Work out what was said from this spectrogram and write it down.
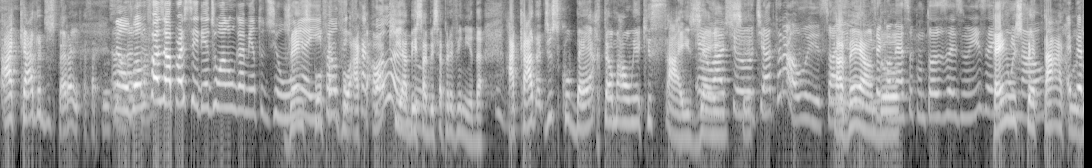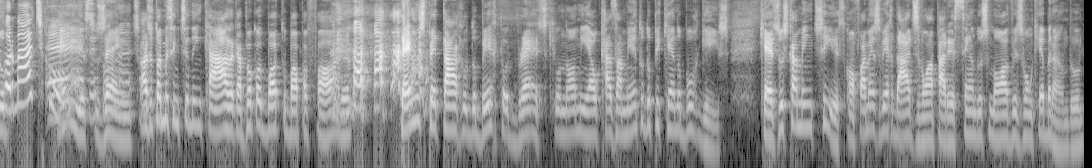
A cada. de- Espera aí, essa aqui Não, vamos fazer uma parceria de um alongamento de unha Gente, aí, por pra não ter favor, que a, ficar ó aqui a bicha, a bicha prevenida. A cada descoberta é uma unha que sai, gente. Eu acho teatral isso. Tá aí vendo? Você começa com todas as unhas aí Tem um final- É espetáculo. do- performático. É, É, isso, performático. gente. Ah, já tô me sentindo em casa, daqui a pouco eu boto o bal pra fora. Tem um espetáculo do Bertolt Brecht que o nome é O Casamento do Pequeno Burguês, que é justamente isso. Conforme as verdades vão aparecendo, os móveis vão quebrando.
